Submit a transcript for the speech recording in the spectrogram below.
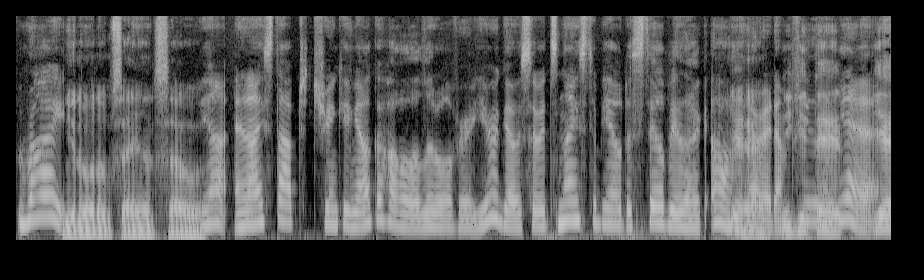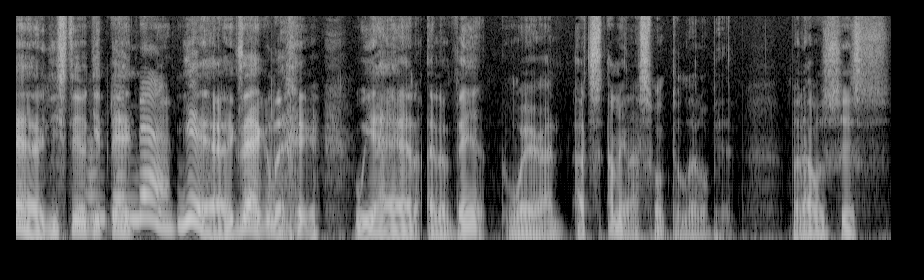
Right. You know what I'm saying? So Yeah, and I stopped drinking alcohol a little over a year ago, so it's nice to be able to still be like, oh, yeah, all right, I'm you get feeling, that. yeah, yeah, you still I'm get that. down. Yeah, exactly. we had an event where I, I, I mean, I smoked a little bit, but I was just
